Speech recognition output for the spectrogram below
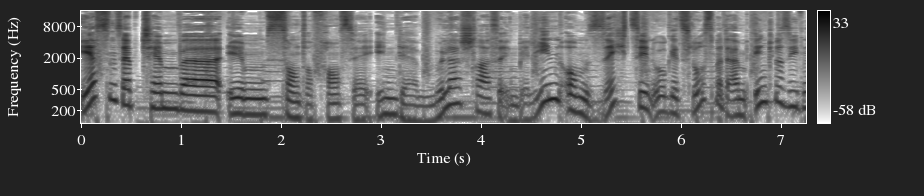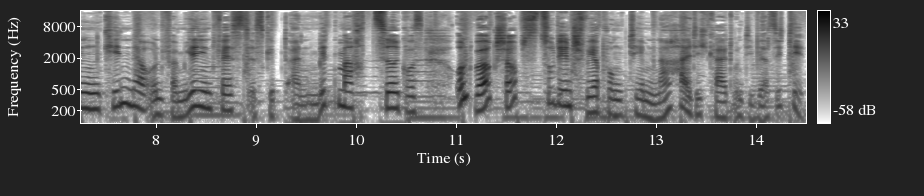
1. September im Centre Français in der Müllerstraße in Berlin um 16 Uhr geht's los mit einem inklusiven Kinder- und Familienfest. Es gibt einen Mitmachzirkus und Workshops zu den Schwerpunktthemen Nachhaltigkeit und Diversität.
